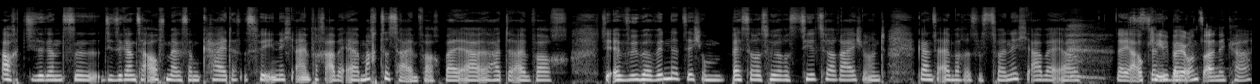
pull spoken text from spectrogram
auch diese ganze, diese ganze Aufmerksamkeit, das ist für ihn nicht einfach, aber er macht es einfach, weil er hatte einfach, er überwindet sich, um ein besseres, höheres Ziel zu erreichen und ganz einfach ist es zwar nicht, aber er, naja, okay. Das ist ja wie bei uns, Annika.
